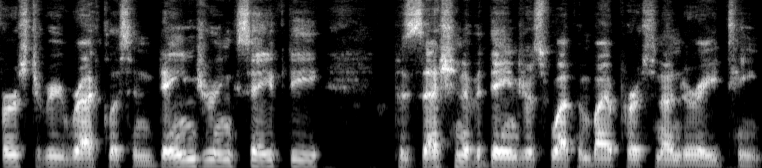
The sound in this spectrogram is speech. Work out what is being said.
first degree reckless endangering safety, possession of a dangerous weapon by a person under 18.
